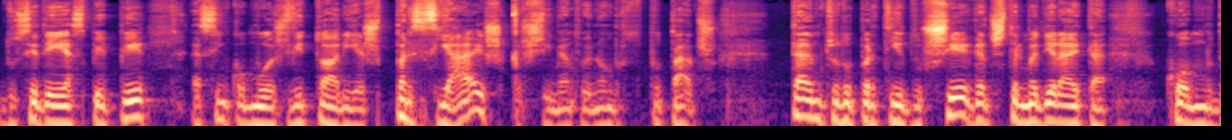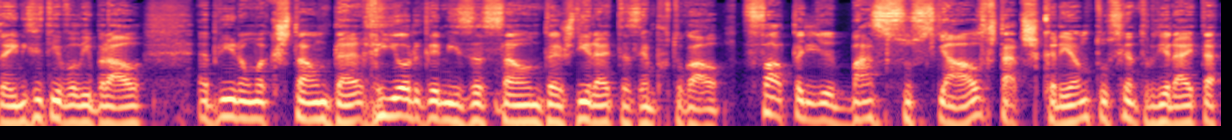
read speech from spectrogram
do CDS-PP, assim como as vitórias parciais, crescimento em número de deputados, tanto do partido Chega de extrema-direita como da Iniciativa Liberal, abriram a questão da reorganização das direitas em Portugal. Falta-lhe base social, está descrente, o centro-direita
